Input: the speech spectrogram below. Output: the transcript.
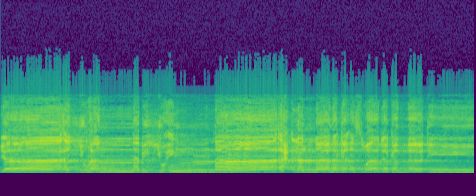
يا أيها النبي إنا أحللنا لك أزواجك التي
